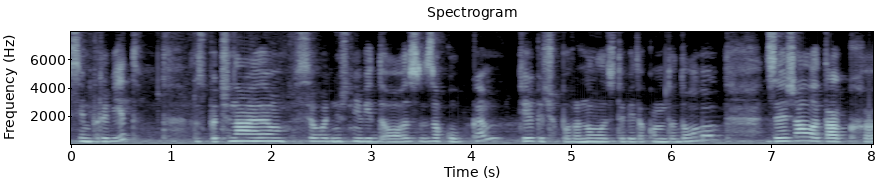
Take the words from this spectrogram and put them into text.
Всім привіт! Розпочинаю сьогоднішнє відео з закупки. Тільки що повернулася до відоком додому. Заїжджала так е,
